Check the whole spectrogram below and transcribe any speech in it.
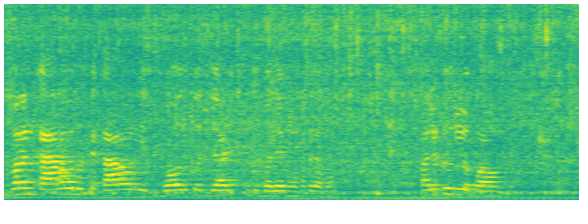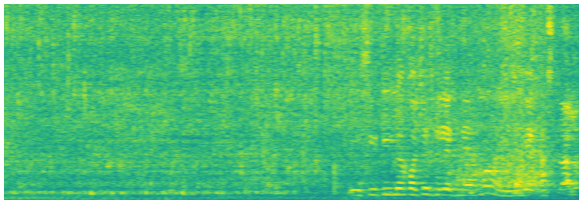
శుభ్రం కాలువలు ఉంటే కాలువలు వేసి బాగులు కొద్ది జాడించుకుంటే భలే ఉంటుంది కదా. పల్లెటూరులో బాగుంది ఈ సిటీలోకి వచ్చేసి లేకనేమో ఇవే కష్టాలు.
